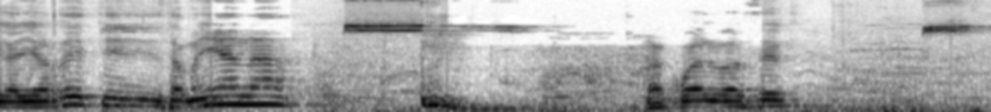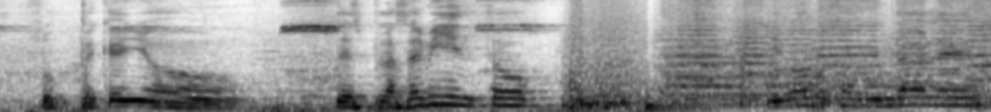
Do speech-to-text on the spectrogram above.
Gallardete esta mañana, la cual va a ser su pequeño desplazamiento. Y vamos a brindarles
